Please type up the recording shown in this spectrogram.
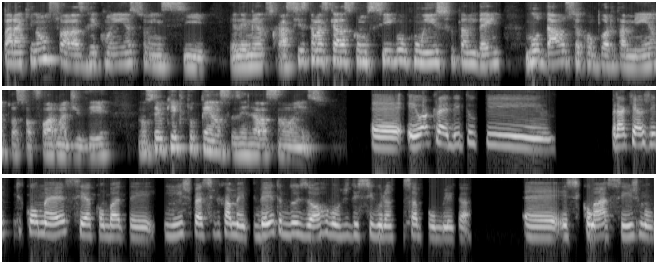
para que não só elas reconheçam em si elementos racistas, mas que elas consigam com isso também mudar o seu comportamento, a sua forma de ver. Não sei o que, que tu pensas em relação a isso. É, eu acredito que para que a gente comece a combater, e especificamente dentro dos órgãos de segurança pública, é, esse racismo,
